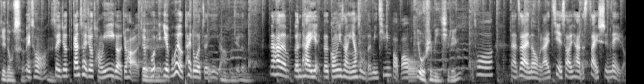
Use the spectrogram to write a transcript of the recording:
电动车没错，所以就干脆就统一一个就好了，就不会也不会有太多的争议啦。我觉得，那它的轮胎也的供应商一样是我们的米其林宝宝，又是米其林，没错。那再来呢，我们来介绍一下它的赛事内容。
